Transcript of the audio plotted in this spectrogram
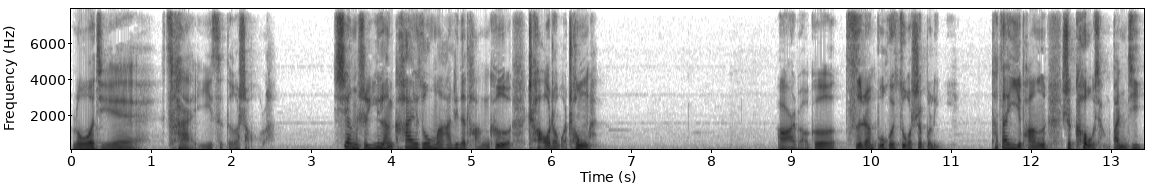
罗杰再一次得手了。像是一辆开足马力的坦克朝着我冲来。二表哥自然不会坐视不理，他在一旁是扣响扳机，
